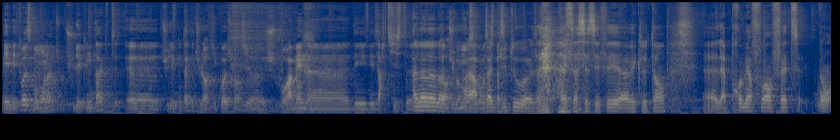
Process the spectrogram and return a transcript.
mais, mais, toi, à ce moment-là, tu, les contactes, euh, tu les contactes et tu leur dis quoi? Tu leur dis, euh, je vous ramène euh, des, des, artistes ah non, non, non. du moment Alors, Pas du tout. ça, ça s'est fait avec le temps. la première fois, en fait, non,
